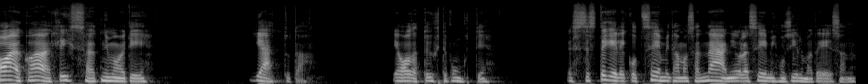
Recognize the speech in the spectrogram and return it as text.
aeg-ajalt lihtsalt niimoodi jäätuda ja vaadata ühte punkti. sest, sest tegelikult see, mida ma seal näen, ei ole see, mis mu silmade ees on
